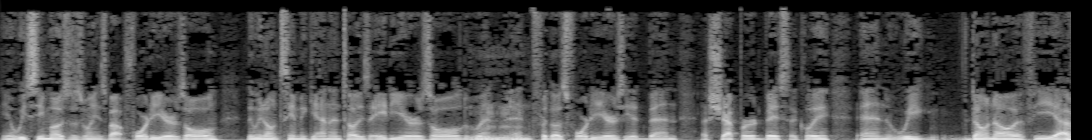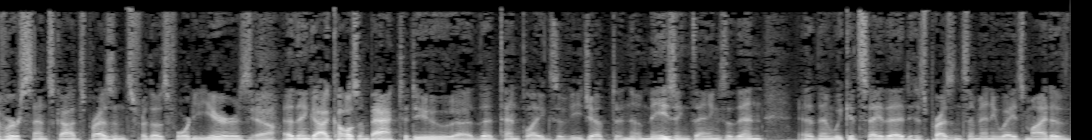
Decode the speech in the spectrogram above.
you know we see Moses when he's about forty years old. Then we don't see him again until he's eighty years old. When Mm-hmm. and for those forty years he had been a shepherd basically, and we don't know if he ever sensed God's presence for those forty years. Yeah. And then God calls him back to do uh, the ten plagues of Egypt and amazing things. And then uh, then we could say that his presence in many ways might have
